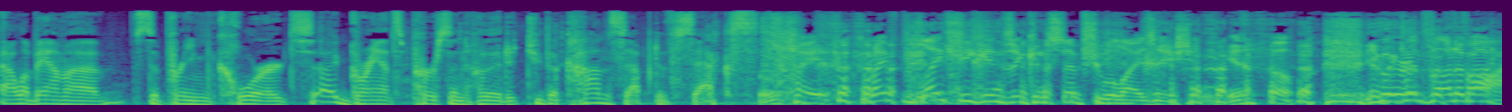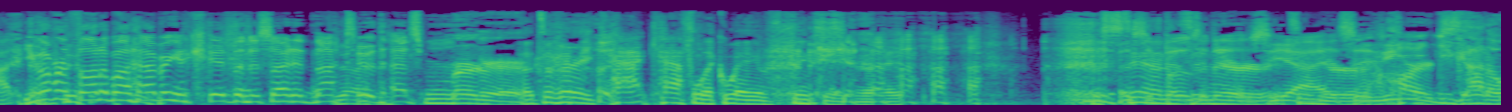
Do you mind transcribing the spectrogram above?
Alabama Supreme Court uh, grants personhood to the concept of sex. Right. Life, life begins at conceptualization. You know, you ever thought about thought. you ever thought about having a kid then decided not to? That's murder. That's a very ca- Catholic way of thinking, right? The I sin suppose is in it your, is. it's Yeah, in it's your a- you- heart. You, gotta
